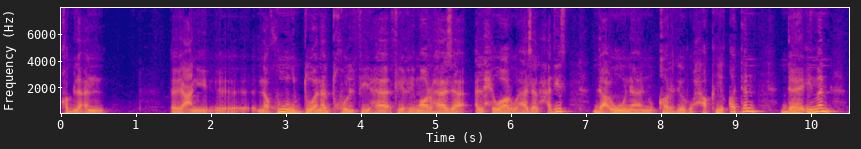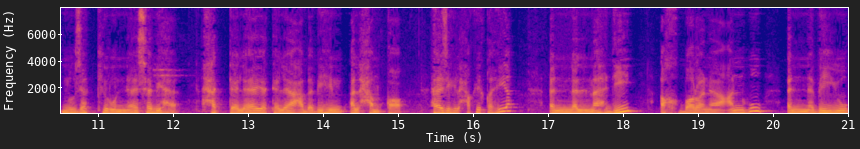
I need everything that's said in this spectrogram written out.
قبل أن يعني نخوض وندخل في في غمار هذا الحوار وهذا الحديث. دعونا نقرر حقيقة دائما نذكر الناس بها حتى لا يتلاعب بهم الحمقى. هذه الحقيقة هي أن المهدي أخبرنا عنه النبي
